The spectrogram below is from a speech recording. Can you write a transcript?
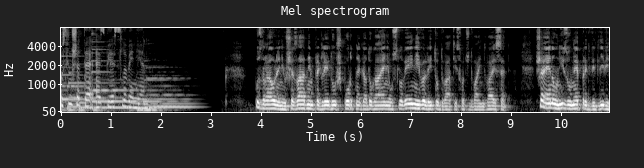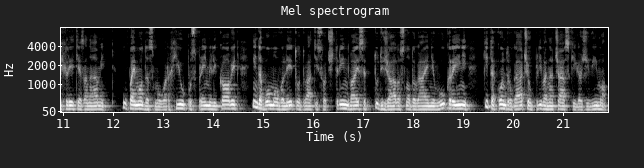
Poslušate SBS Slovenije. Pozdravljeni v še zadnjem pregledu športnega dogajanja v Sloveniji v letu 2022. Še eno v nizu nepredvidljivih let je za nami. Upajmo, da smo v arhiv pospremili COVID in da bomo v letu 2023 tudi žalostno dogajanje v Ukrajini, ki tako in drugače vpliva na čas, ki ga živimo.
